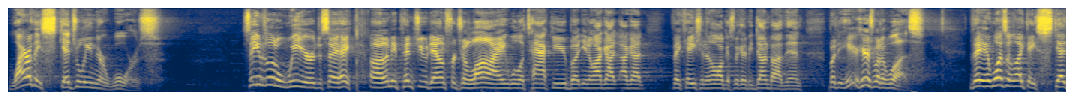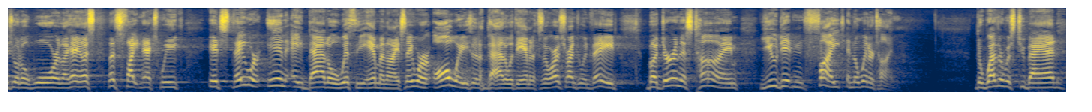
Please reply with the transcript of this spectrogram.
Why are they scheduling their wars? Seems a little weird to say, hey, uh, let me pinch you down for July, we'll attack you, but you know, I got, I got vacation in August, we got to be done by then. But here, here's what it was. They, it wasn't like they scheduled a war, like, hey, let's, let's fight next week. It's they were in a battle with the Ammonites. They were always in a battle with the Ammonites. They were always trying to invade. But during this time, you didn't fight in the wintertime. The weather was too bad.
